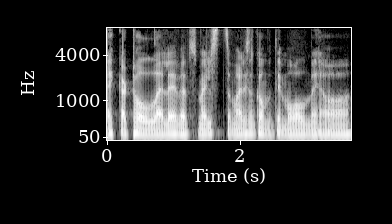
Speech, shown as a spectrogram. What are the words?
Eckhart Tolle eller hvem som helst, som har liksom kommet i mål med å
